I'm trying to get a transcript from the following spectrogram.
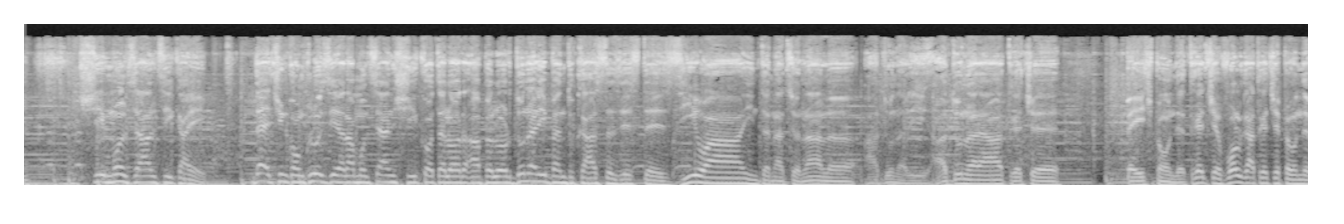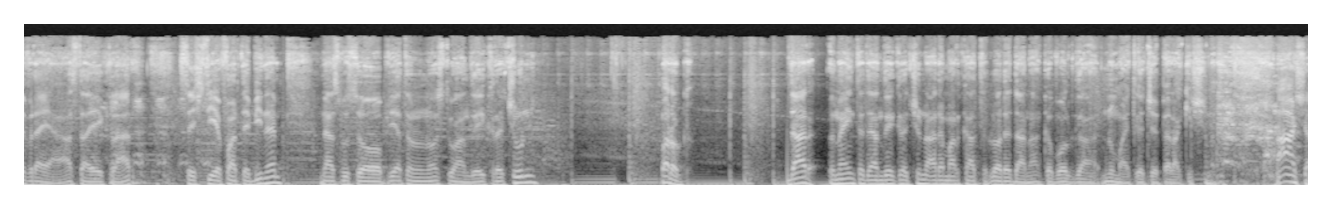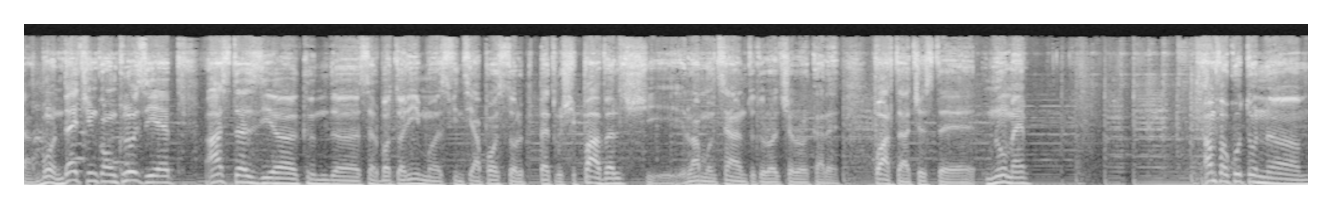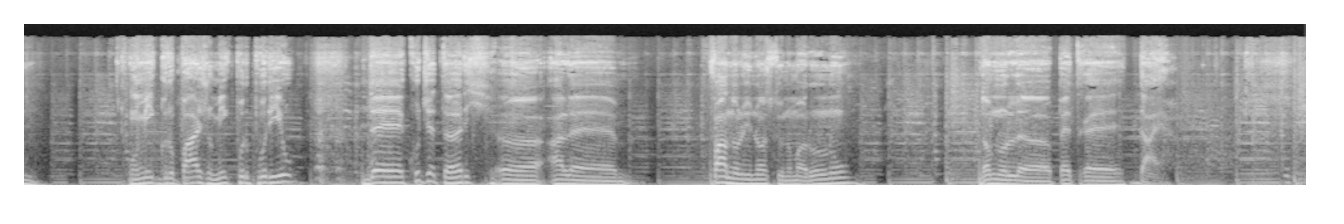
și mulți alții ca ei. Deci, în concluzie, la mulți ani și cotelor apelor Dunării, pentru că astăzi este ziua internațională a Dunării. A Dunărea trece pe aici pe unde trece, Volga trece pe unde vrea ea, asta e clar, se știe foarte bine. Ne-a spus-o prietenul nostru, Andrei Crăciun. Mă rog, dar, înainte de Andrei Crăciun, a remarcat Loredana că Volga nu mai trece pe la Chișinău. Așa, bun. Deci, în concluzie, astăzi, uh, când uh, sărbătorim uh, Sfinții Apostoli Petru și Pavel și la mulți ani tuturor celor care poartă aceste nume, am făcut un, uh, un mic grupaj, un mic purpuriu de cugetări uh, ale fanului nostru numărul 1, domnul uh, Petre Daia.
